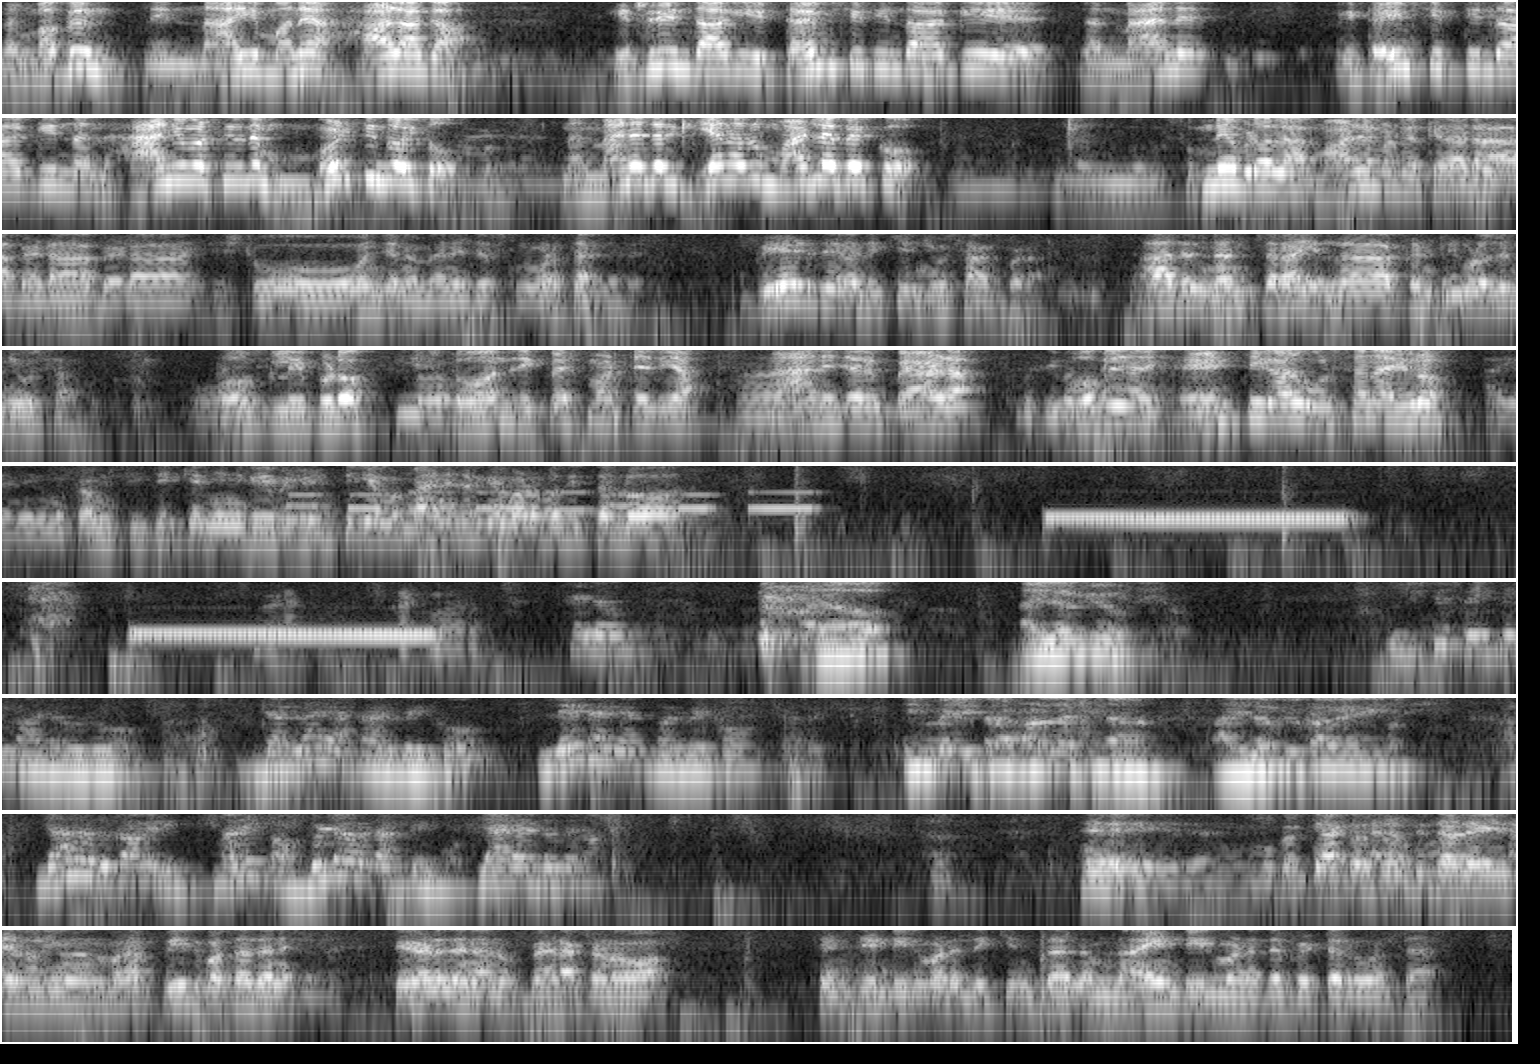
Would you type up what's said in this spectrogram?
ನನ್ನ ಮಗನ್ ನಿನ್ನ ನಾಯಿ ಮನೆ ಹಾಳಾಗ. ಇದರಿಂದಾಗಿ ಈ ಟೈಮ್ ಶೀಟಿಂದಾಗಿ ನನ್ನ ಮ್ಯಾನೇ ಈ ಟೈಮ್ ಶೀಟಿಂದಾಗಿ ನನ್ನ ಆ್ಯನಿವರ್ಸರಿನೇ ಮಣ್ ತಿಂದೋಯ್ತು. ನನ್ನ ಮ್ಯಾನೇಜರ್ಗೆ ಏನಾದರೂ ಮಾಡಲೇಬೇಕು. ಸುಮ್ಮನೆ ಬಿಡೋಲ್ಲ ಮಾಡೇ ಮಾಡ್ಬೇಕು ಮಾಡ್ಬೇಕೇನಾದ್ರು ಬೇಡ ಬೇಡ ಎಷ್ಟೊಂದು ಜನ ಮ್ಯಾನೇಜರ್ಸ್ ನೋಡ್ತಾ ಇದ್ದಾರೆ. ಬೇಡದೇ ಇರೋದಕ್ಕೆ ನ್ಯೂಸ್ ಆಗಬೇಡ ಆದರೆ ನಂತರ ಎಲ್ಲ ಕಂಟ್ರಿಗಳಲ್ಲೂ ನ್ಯೂಸ್ ಆಗು ಹೋಗ್ಲಿ ಬಿಡು ಇಷ್ಟೊಂದು ರಿಕ್ವೆಸ್ಟ್ ಮಾಡ್ತಾ ಇದೀಯಾ. ಮ್ಯಾನೇಜರ್ ಬೇಡ. ಹೋಗ್ಲಿ ನನ್ನ ಹೆಂಡತಿಗಾರು ಉರ್ಸನ ಇರು. ಅಯ್ಯ ನಿನ್ ಮುಖ ಇದಕ್ಕೆ ನಿನ್ಗೆ ಹೆಂಡತಿಗೆ ಮ್ಯಾನೇಜರ್ಗೆ ಮಾಡ್ಬೋದಿತ್ತಲ್ಲೋ? ಬೇಡ ಕಟ್ ಮಾಡು. Hello hello I love you ಇಷ್ಟು ಪ್ರೀತಿ ಮಾಡೋರು ಜಗಳ ಯಾಕೆ ಆಡ್ಬೇಕು? ಲೇಟ್ ಆಗಿ ಯಾಕೆ ಬರ್ಬೇಕು? ಇನ್ಮೇಲೆ ಈ ತರ ಮಾಡಲ್ಲ ಚಿನ್ನ. I love you Kaveri. ಯಾರದು ಕಾವೇರಿ? ಮನೆಗೆ ಬಾ ಬುಳ್ಳೆ ಹೊಟ್ಟಾಗ್ತೀನಿ ಯಾರ್ಯಾರ ಜೊತೆನೋ? ಹೇ ಮುಖಕ್ಕೆ ಯಾಕೆ ಸುತ್ತಿದ್ದಾಳೆ ಇದರಲ್ಲಿ ನನ್ನ ಮಗ ಪ್ರೀತಿ ಗೊತ್ತಾದಾನೆ ಹೇಳಿದೆ ನಾನು ಬೇಡ ಕಣೋ. ಹೆಂಡತಿನ ಡೀಲ್ ಮಾಡೋದಕ್ಕಿಂತ ನಮ್ಮ ನಾಯಿನ ಡೀಲ್ ಮಾಡೋದೇ ಬೆಟರು ಅಂತ.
